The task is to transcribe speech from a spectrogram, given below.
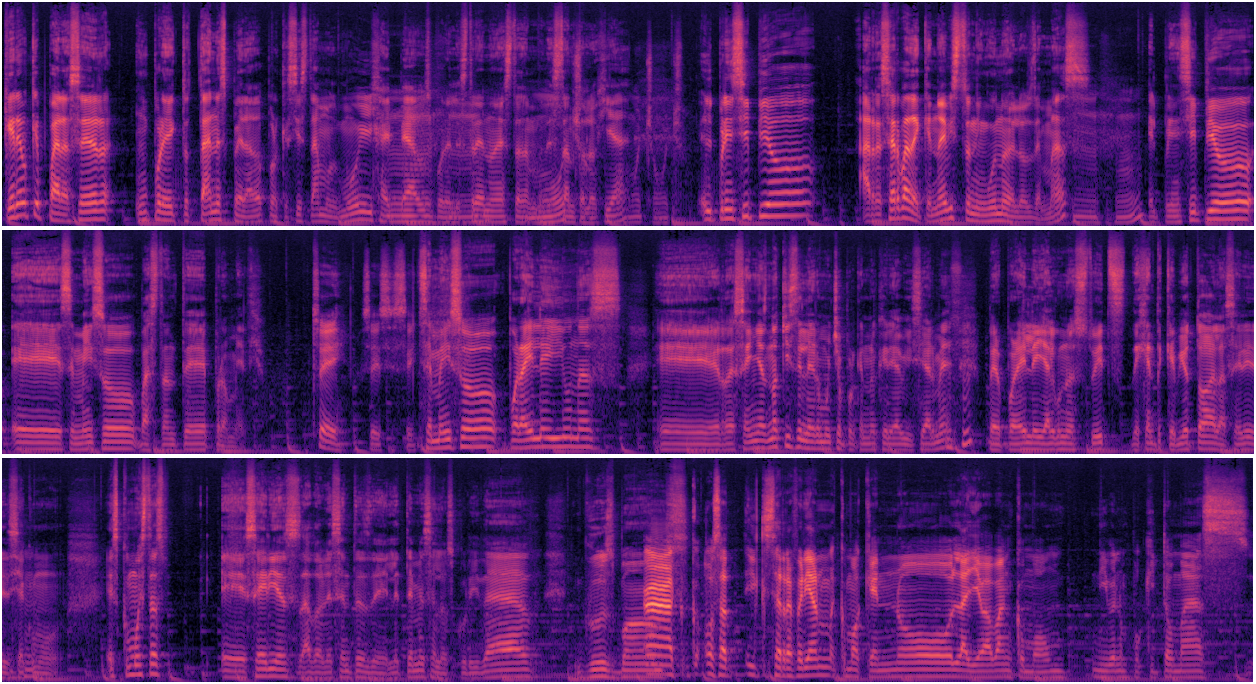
Creo que para hacer un proyecto tan esperado, porque sí estamos muy hypeados por el Ujú. estreno de esta, de esta antología, Mucho, mucho. el principio, a reserva de que no he visto ninguno de los demás, el principio eh, se me hizo bastante promedio. Sí, sí, sí, sí. Se me hizo, por ahí leí unas eh, reseñas, no quise leer mucho porque no quería viciarme, pero por ahí leí algunos tweets de gente que vio toda la serie y decía como, es como estas eh, series adolescentes de Le temes a la oscuridad, Goosebumps. Ah, o sea, y se referían como a que no la llevaban como a un nivel un poquito más...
